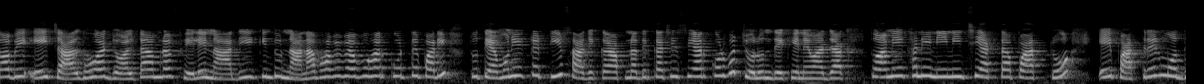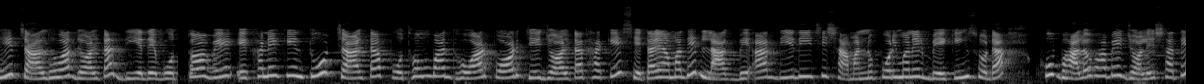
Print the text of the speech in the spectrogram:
তবে এই চাল ধোয়ার জলটা আমরা ফেলে না দিয়ে কিন্তু নানাভাবে ব্যবহার করতে পারি। তো তেমনই একটা টিপস আজকে আপনাদের কাছে শেয়ার করব, চলুন দেখে নেওয়া যাক। তো আমি এখানে নিয়ে নিচ্ছি একটা পাত্র, এই পাত্রের মধ্যে চাল ধোয়ার জলটা দিয়ে দেব। তবে এখানে কিন্তু চালটা প্রথমবার ধোয়ার পর যে জলটা থাকে সেটাই আমাদের লাগবে। আর দিয়ে দিয়েছি সামান্য পরিমাণের বেকিং সোডা। খুব ভালোভাবে জলের সাথে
